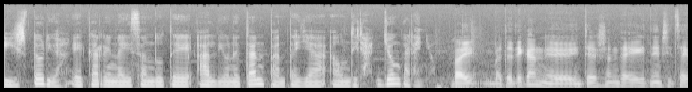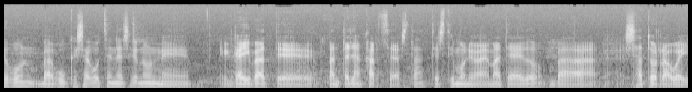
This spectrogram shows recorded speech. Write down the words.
historia ekarri nahi izan dute aldi honetan pantalla haundira. Jon Garaino. Bai, batetikan e, interesante egiten zitzaigun, ba, guk ezagutzen ez genuen e, gai bat e, pantailan jartzea, ezta? Testimonioa ematea edo, ba, satorra hauei.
